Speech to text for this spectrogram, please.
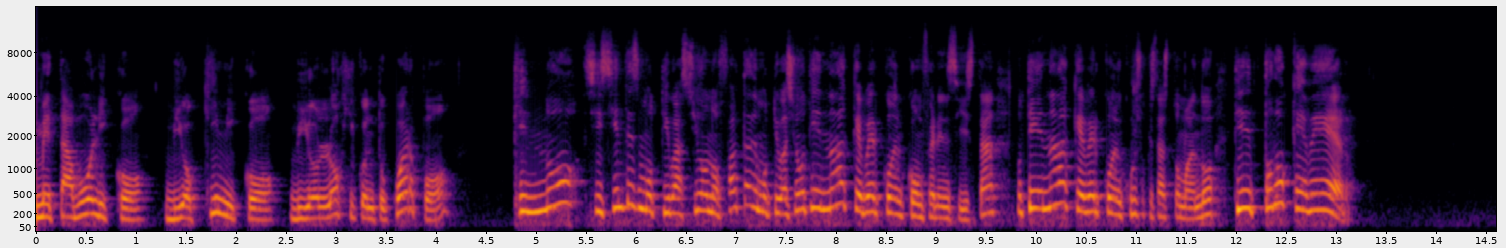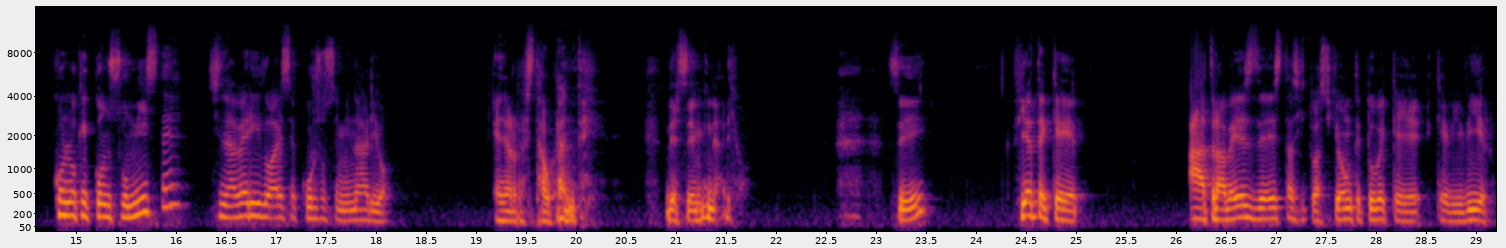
metabólico, bioquímico, biológico en tu cuerpo, que no, si sientes motivación o falta de motivación, no tiene nada que ver con el conferencista, no tiene nada que ver con el curso que estás tomando, tiene todo que ver con lo que consumiste sin haber ido a ese curso seminario en el restaurante del seminario. ¿Sí? Fíjate que a través de esta situación que tuve que, que vivir,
